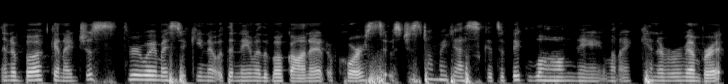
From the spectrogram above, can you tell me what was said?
in a book, and I just threw away my sticky note with the name of the book on it, of course. It was just on my desk. It's a big, long name, and I can never remember it.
